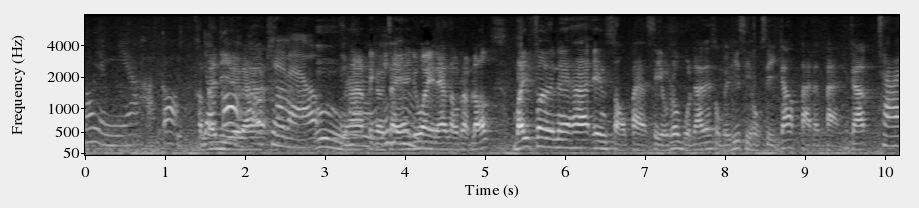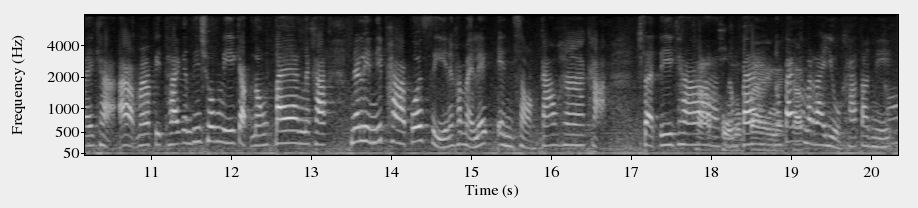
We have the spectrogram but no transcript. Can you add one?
ก็อย่างนี้ยค่ะ ก็ทำได้ดีเลยนะฮะโอเคแล้ว อืมนะฮะเป็นกำลังใจให้ด้วยนะสำหรับน้องใบเฟิร์นนะฮะ N284 ร่วมบทได้ได้ส่งไปที่ 4649888นะครับ ใช่ค่ะอะ มาปิดท้ายกันที่ช่วงนี้กับน้องแป้งนะคะนลินนิพาป้วศรีนะคะ หมายเลข N295 ค่ะ สวัสดีค่ะ ครับผมน้องแป้ง น้น้อองงแป้แป้งงทำอะไรอยู่คะตอนนี้ ก็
